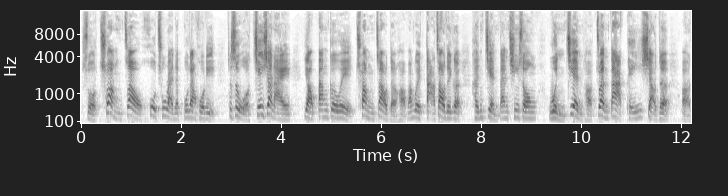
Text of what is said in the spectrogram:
所创造或出来的波段获利，这是我接下来要帮各位创造的哈，帮各位打造的一个很简单、轻松、稳健哈，赚大赔小的啊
